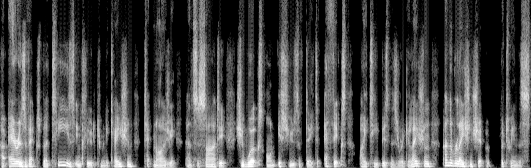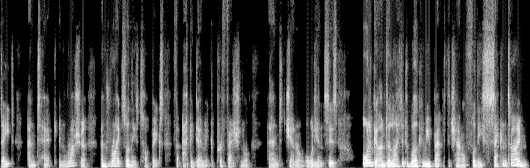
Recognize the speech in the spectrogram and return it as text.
Her areas of expertise include communication, technology, and society. She works on issues of data ethics, IT business regulation, and the relationship between the state and tech in Russia, and writes on these topics for academic, professional, and general audiences. Olga, I'm delighted to welcome you back to the channel for the second time.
